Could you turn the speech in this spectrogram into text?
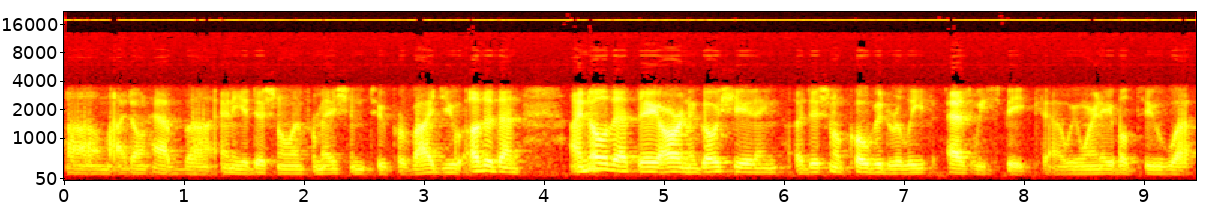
um, I don't have uh, any additional information to provide you other than I know that they are negotiating additional COVID relief as we speak. Uh, we weren't able to uh,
